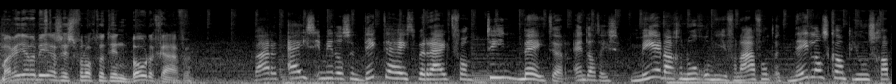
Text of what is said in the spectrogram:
Marielle Beers is vanochtend in Bodegraven. Waar het ijs inmiddels een dikte heeft bereikt van 10 meter. En dat is meer dan genoeg om hier vanavond het Nederlands kampioenschap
